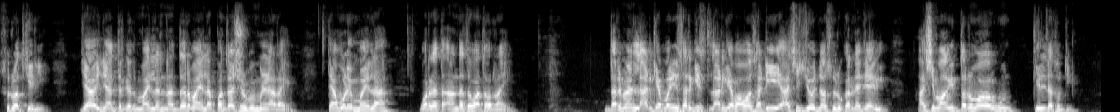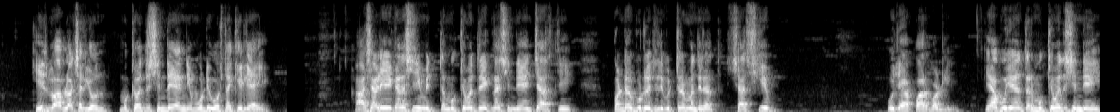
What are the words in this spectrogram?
सुरुवात केली. या योजनेअंतर्गत महिलांना दर महिन्याला पंधराशे रुपये मिळणार आहे. त्यामुळे महिला वर्गात आनंदाचं वातावरण आहे. दरम्यान लाडक्या बहिणीसारखीच लाडक्या भावासाठी अशीच योजना सुरू करण्यात यावी अशी मागणी तरुण वर्गाकडून केली जात होती. हीच बाब लक्षात घेऊन मुख्यमंत्री शिंदे यांनी मोठी घोषणा केली आहे. आषाढी एकादशी निमित्त मुख्यमंत्री एकनाथ शिंदे यांच्या हस्ते पंढरपूर येथील विठ्ठल मंदिरात शासकीय पूजा पार पडली. या पूजेनंतर मुख्यमंत्री शिंदे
